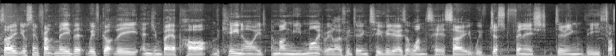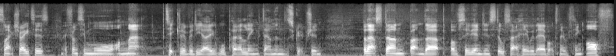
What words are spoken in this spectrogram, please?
So you'll see in front of me that we've got the engine bay apart. The keen-eyed among you might realise we're doing two videos at once here. So we've just finished doing the throttle actuators. If you want to see more on that particular video, we'll put a link down in the description. But that's done, buttoned up. Obviously the engine's still sat here with airbox and everything off,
